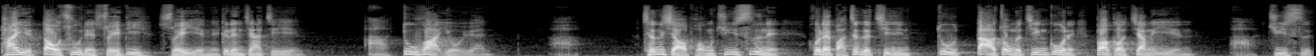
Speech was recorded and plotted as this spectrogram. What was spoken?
他也到处呢随地随缘呢跟人家结缘，啊，度化有缘，啊，陈小鹏居士呢后来把这个情形度大众的经过呢报告江一言。啊居士，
